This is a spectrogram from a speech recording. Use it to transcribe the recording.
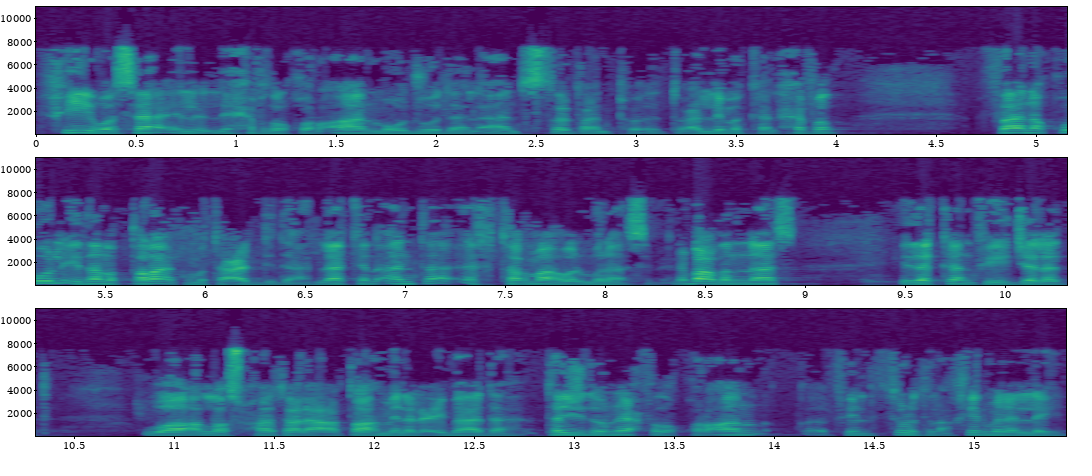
في وسائل لحفظ القرآن موجودة الآن تستطيع أن تعلمك الحفظ. فنقول إذا الطرائق متعددة لكن أنت اختر ما هو المناسب. يعني بعض الناس إذا كان فيه جلد والله سبحانه وتعالى أعطاه من العبادة تجد أنه يحفظ القرآن في الثلث الأخير من الليل.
